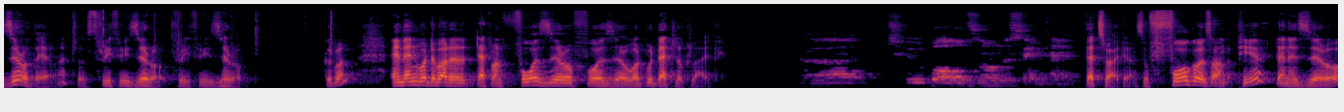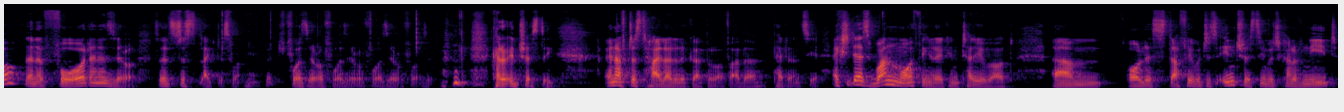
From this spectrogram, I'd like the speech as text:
zero there, right? So 330, 330. Good one. And then what about uh, that one, 4040? What would that look like? Uh, two balls on the same hand. That's right, yeah. So four goes on up here, then a zero, then a four, then a zero. So it's just like this one here, 40404040. kind of interesting. And I've just highlighted a couple of other patterns here. Actually, there's one more thing that I can tell you about um, all this stuff here, which is interesting, which is kind of neat.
